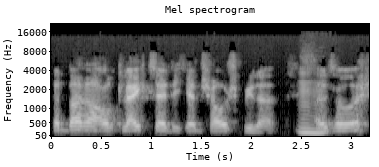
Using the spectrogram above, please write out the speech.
dann war er auch gleichzeitig ein Schauspieler. Mhm. Also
